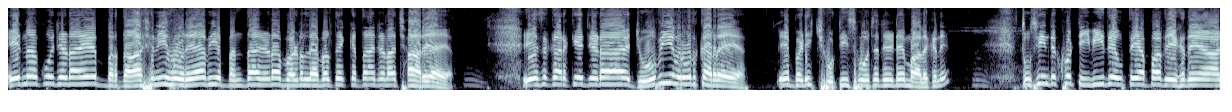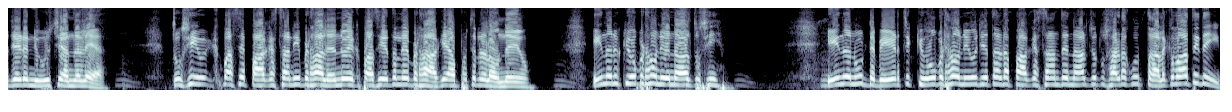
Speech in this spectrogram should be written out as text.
ਇਹਨਾਂ ਕੋ ਜਿਹੜਾ ਇਹ ਬਰਦਾਸ਼ਤ ਨਹੀਂ ਹੋ ਰਿਹਾ ਵੀ ਇਹ ਬੰਦਾ ਜਿਹੜਾ ਵਰਲਡ ਲੈਵਲ ਤੇ ਕਿਦਾਂ ਜਿਹੜਾ ਛਾ ਰਿਹਾ ਆ। ਇਸ ਕਰਕੇ ਜਿਹੜਾ ਜੋ ਵੀ ਵਿਰੋਧ ਕਰ ਰਹੇ ਆ, ਇਹ ਬੜੀ ਛੋਟੀ ਸੋਚ ਦੇ ਜਿਹੜੇ ਮਾਲਕ ਨੇ। ਤੁਸੀਂ ਦੇਖੋ ਟੀਵੀ ਦੇ ਉੱਤੇ ਆਪਾਂ ਦੇਖਦੇ ਆ ਜਿਹੜੇ ਨਿਊਜ਼ ਚੈਨਲ ਆ। ਤੁਸੀਂ ਇੱਕ ਪਾਸੇ ਪਾਕਿਸਤਾਨੀ ਬਿਠਾ ਲੈਂਦੇ ਹੋ, ਇੱਕ ਪਾਸੇ ਇਧਰਲੇ ਬਿਠਾ ਕੇ ਆਪਸ ਚ ਲੜਾਉਂਦੇ ਹੋ। ਇਹਨਾਂ ਨੂੰ ਕਿਉਂ ਬਿਠਾਉਂਦੇ ਹੋ ਨਾਲ ਤੁਸੀਂ? ਇਹਨਾਂ ਨੂੰ ਡਿਬੇਟ 'ਚ ਕਿਉਂ ਬਿਠਾਉਂਦੇ ਹੋ ਜੇ ਤੁਹਾਡਾ ਪਾਕਿਸਤਾਨ ਦੇ ਨਾਲ ਜਦੋਂ ਸਾਡਾ ਕੋਈ ਤਾਲੁਕਵਾਤ ਹੀ ਨਹੀਂ?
